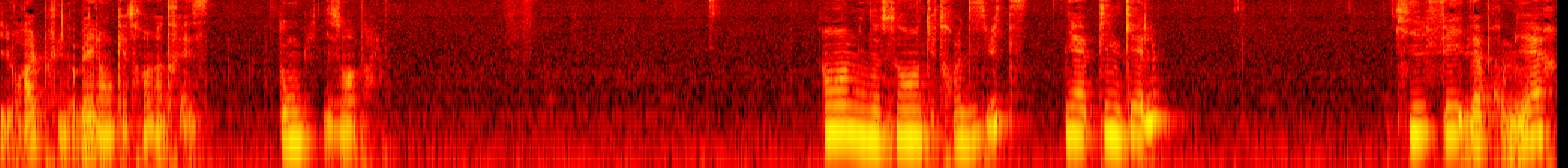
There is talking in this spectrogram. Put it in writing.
Il aura le prix Nobel en 93, donc dix ans après. En 1998, il y a Pinkel qui fait la première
